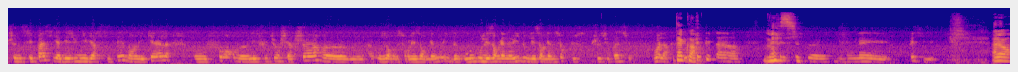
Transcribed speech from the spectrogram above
je, ne sais pas s'il y a des universités dans lesquelles on forme les futurs chercheurs euh, sur les organoïdes, ou, les organoïdes ou les organes surplus. Je ne suis pas sûre. Voilà. D'accord. Merci. Ce que je voulais préciser. Alors,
